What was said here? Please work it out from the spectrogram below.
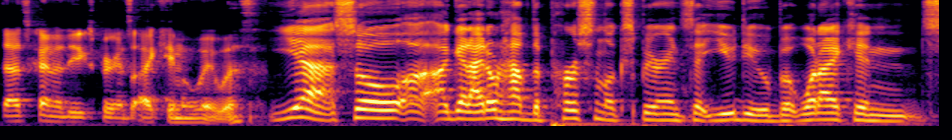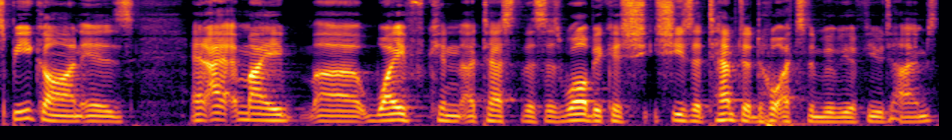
that's kind of the experience i came away with. Yeah so uh, again i don't have the personal experience that you do but what i can speak on is and I, my uh, wife can attest to this as well because she, she's attempted to watch the movie a few times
